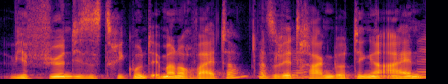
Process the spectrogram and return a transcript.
wir führen dieses Trikot immer noch weiter. Also okay. wir tragen dort Dinge ein, ja.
